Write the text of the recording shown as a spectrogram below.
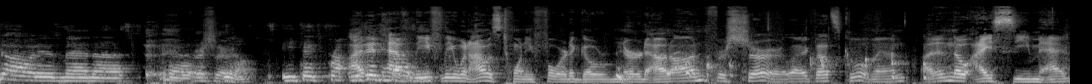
you know how it is, man. Uh, uh, For sure. You know, he takes pride. I didn't have Leafly when I was 24 to go nerd out on, for sure. Like, that's cool, man. I didn't know IC Mag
